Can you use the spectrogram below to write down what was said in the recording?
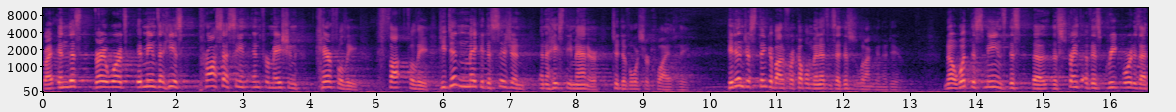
right? In this very words, it means that he is processing information carefully, thoughtfully. He didn't make a decision in a hasty manner to divorce her quietly. He didn't just think about it for a couple minutes and said, This is what I'm going to do. No, what this means, this, the, the strength of this Greek word is that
